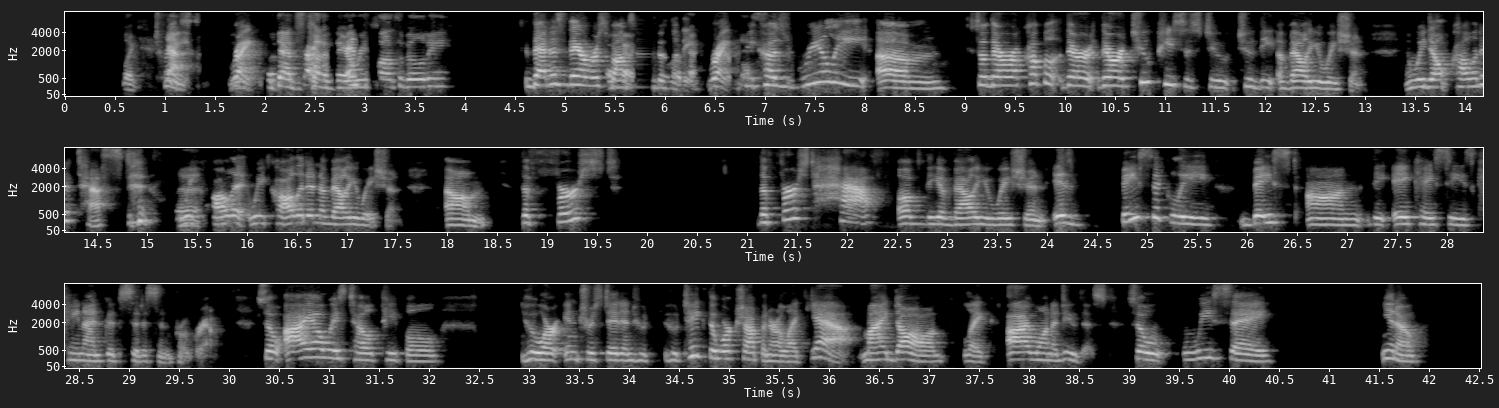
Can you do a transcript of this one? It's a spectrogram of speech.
like trained. yes right But that's Right. kind of their And- responsibility. that is their responsibility Okay. right Yes. because really um so there are a couple there there are two pieces to to the evaluation we don't call it a test we Uh. call it we call it an evaluation um the first the first half of the evaluation is basically based on the AKC's Canine Good Citizen program. So I always tell people who are interested and who who take the workshop and are like, "Yeah, my dog, like I want to do this." So we say, you know,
